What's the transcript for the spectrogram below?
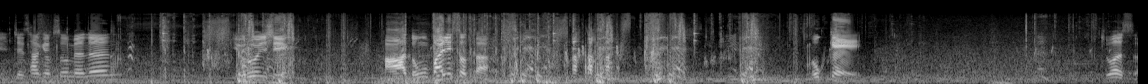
일제 사격 쏘면은 요런 식. 아, 너무 빨리 썼다. 오케이. 좋았어.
